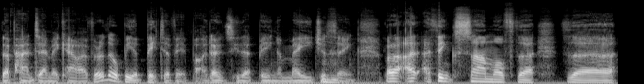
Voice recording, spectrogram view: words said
the pandemic. However, there'll be a bit of it, but I don't see that being a major mm-hmm. thing. But I, I, think some of the the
